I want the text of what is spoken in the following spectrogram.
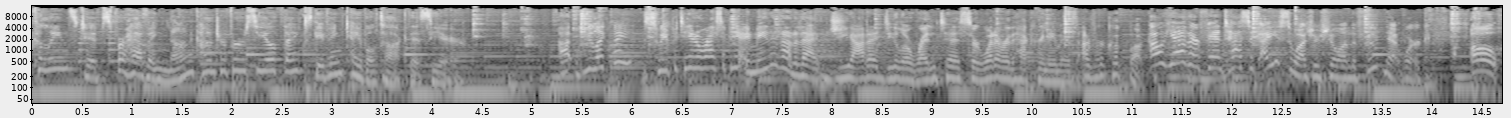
Colleen's tips for having non controversial Thanksgiving table talk this year. Uh, do you like my sweet potato recipe? I made it out of that Giada De Laurentiis or whatever the heck her name is, out of her cookbook. Oh yeah, they're fantastic. I used to watch your show on the Food Network. Oh,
